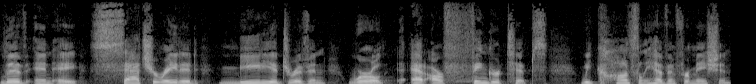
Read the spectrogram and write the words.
live in a saturated, media driven world. At our fingertips, we constantly have information.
